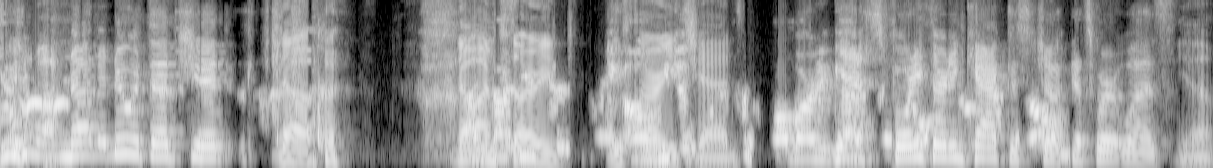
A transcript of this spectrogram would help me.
We didn't have nothing to do with that shit. No. No, I I'm sorry. I'm saying, oh, sorry, Chad. Walmart Yes, 43rd and Cactus, Chuck. That's where it was. Yeah.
